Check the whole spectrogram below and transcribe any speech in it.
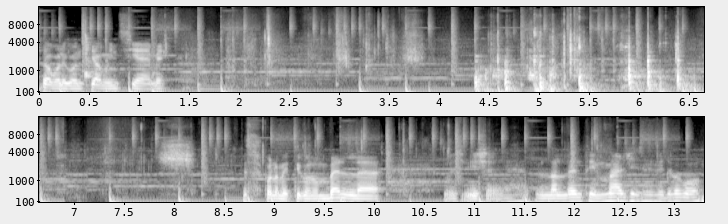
dopo le contiamo insieme adesso poi lo metti con un bel come si dice l'allente immagine si vede proprio.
